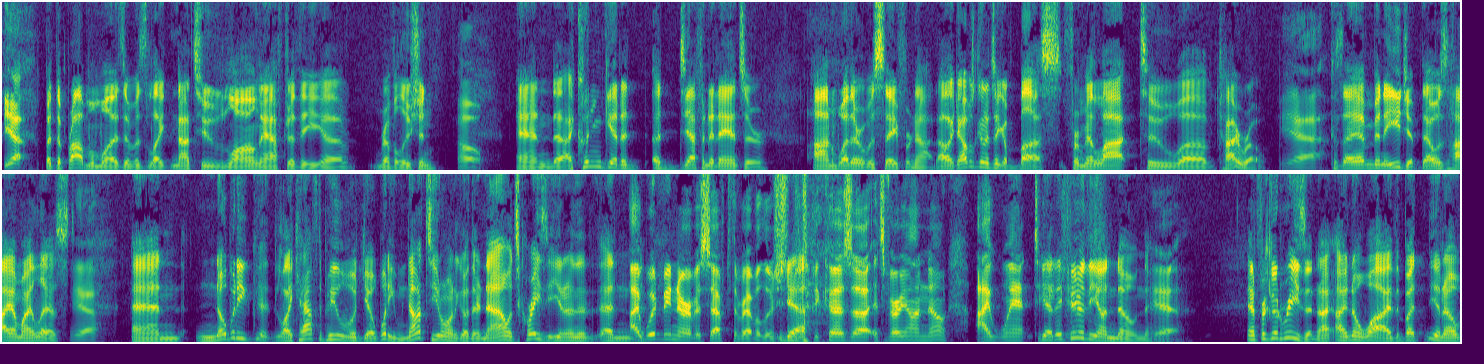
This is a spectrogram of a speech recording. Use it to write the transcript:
Yeah. but the problem was it was like not too long after the uh, revolution, Oh, and uh, I couldn't get a, a definite answer on whether it was safe or not. I, like I was going to take a bus from Eilat to uh, Cairo yeah, because I haven't been to Egypt. That was high on my list. yeah. And nobody, like half the people would go, "What are you nuts? You don't want to go there now? It's crazy." You know, and I would be nervous after the revolution, Yeah. just because uh, it's very unknown. I went. To yeah, they Egypt. fear the unknown there. Yeah, and for good reason. I, I know why, but you know,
